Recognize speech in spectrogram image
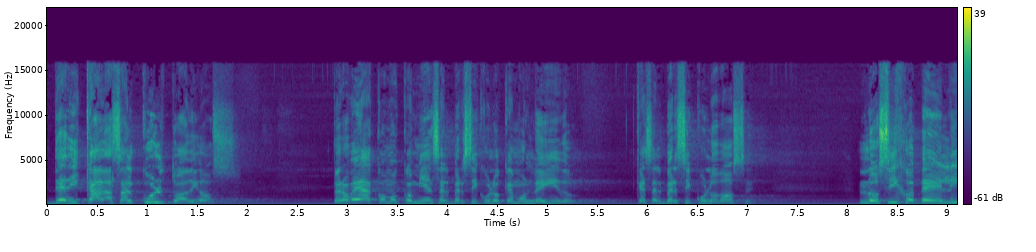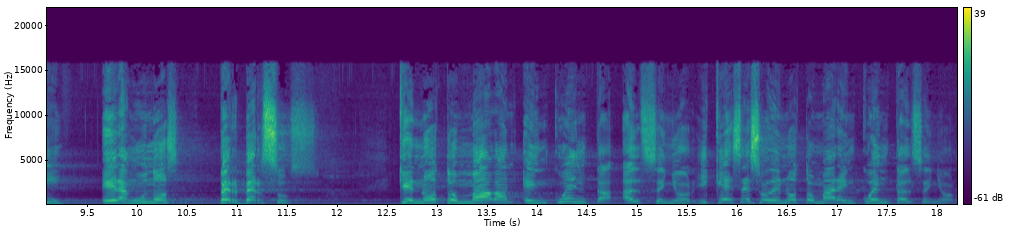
dedicadas al culto a Dios. Pero vea cómo comienza el versículo que hemos leído, que es el versículo 12. Los hijos de Elí eran unos perversos que no tomaban en cuenta al Señor. ¿Y qué es eso de no tomar en cuenta al Señor?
